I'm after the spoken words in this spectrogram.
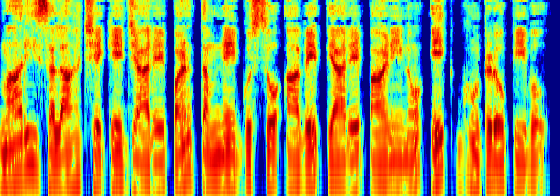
મારી સલાહ છે કે જ્યારે પણ તમને ગુસ્સો આવે ત્યારે પાણીનો એક ઘૂંટડો પીવો.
